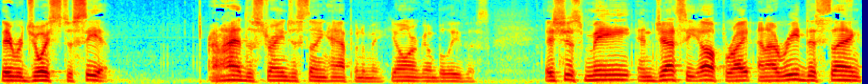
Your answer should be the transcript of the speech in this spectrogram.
they rejoiced to see it. And I had the strangest thing happen to me. Y'all aren't going to believe this. It's just me and Jesse up, right? And I read this thing,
